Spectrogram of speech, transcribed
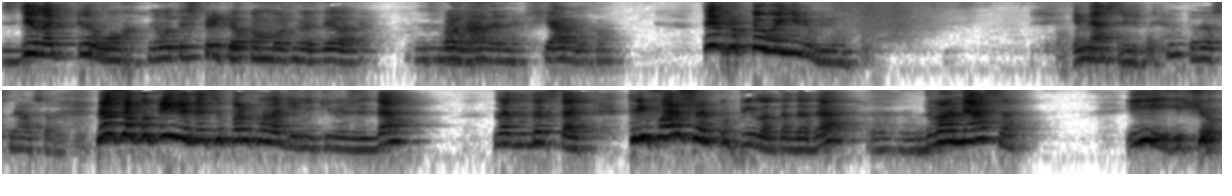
сделать пирог. Ну вот и с припеком можно сделать. С бананами, с яблоком. Да я фруктовое не люблю. И мясо не люблю. Ну, тогда с мясом. Мясо купили, до сих пор в холодильнике лежит, да? Надо достать. Три фарша я купила тогда, да? Мгм. Два мяса. И еще,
